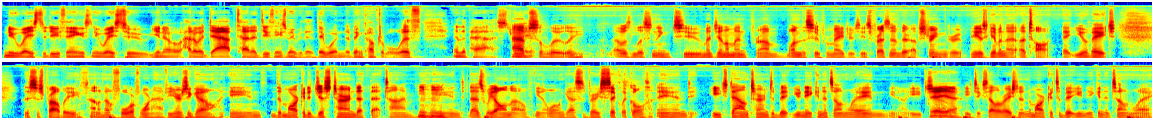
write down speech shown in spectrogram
new ways to do things, new ways to, you know, how to adapt, how to do things maybe that they wouldn't have been comfortable with in the past. Right? Absolutely. I was listening to a gentleman from one of the super majors. He's president of their upstream group. He was giving a, a talk at U of H this is probably I don't know four four and a half years ago, and the market had just turned at that time. Mm-hmm. And as we all know, you know, oil and gas is very cyclical, and each downturn's a bit unique in its own way, and you know, each yeah, um, yeah. each acceleration in the market's a bit unique in its own way.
